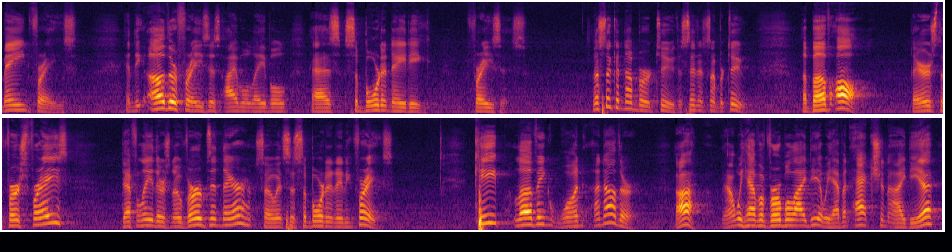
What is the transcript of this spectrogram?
main phrase. And the other phrases I will label as subordinating phrases. Let's look at number two, the sentence number two. Above all. There's the first phrase. Definitely there's no verbs in there, so it's a subordinating phrase. Keep loving one another. Ah, now we have a verbal idea, we have an action idea.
